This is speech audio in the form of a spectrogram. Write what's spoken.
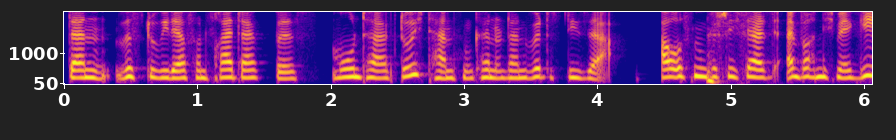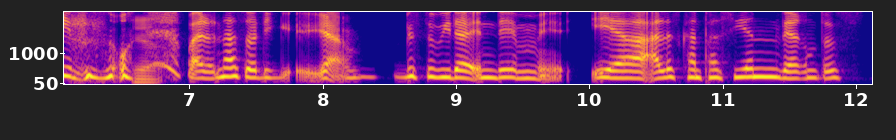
dann wirst du wieder von Freitag bis Montag durchtanzen können und dann wird es diese Außengeschichte halt einfach nicht mehr geben. So. Ja. Weil dann hast du halt die, ja, bist du wieder in dem eher alles kann passieren während des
